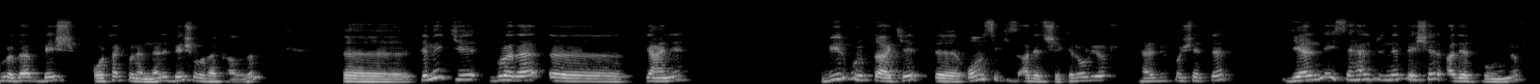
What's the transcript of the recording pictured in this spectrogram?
burada 5 ortak bölenleri 5 olarak alırım. E, demek ki burada e, yani bir gruptaki 18 e, adet şeker oluyor her bir poşette. Diğerinde ise her birinde beşer adet bulunuyor.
